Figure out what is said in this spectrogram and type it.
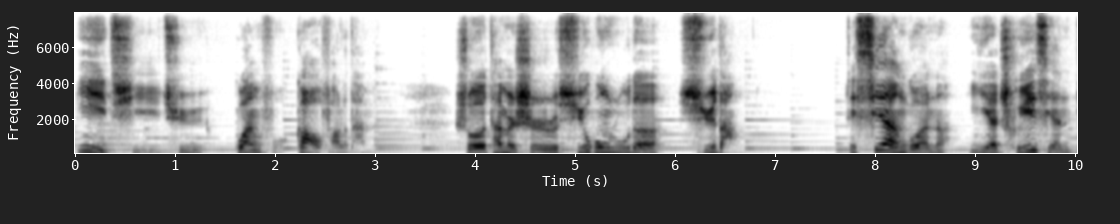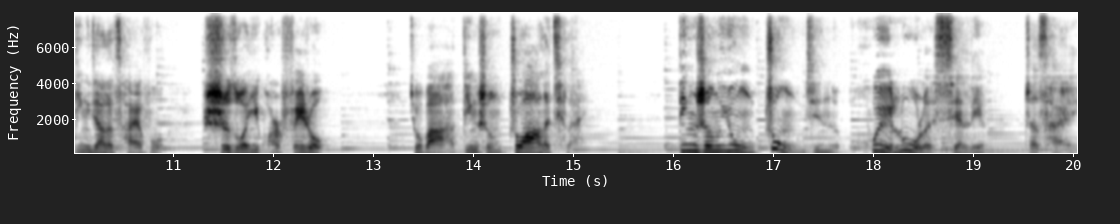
一起去官府告发了他们。说他们是徐鸿儒的徐党，这县官呢也垂涎丁家的财富，视作一块肥肉，就把丁生抓了起来。丁生用重金贿赂了县令，这才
